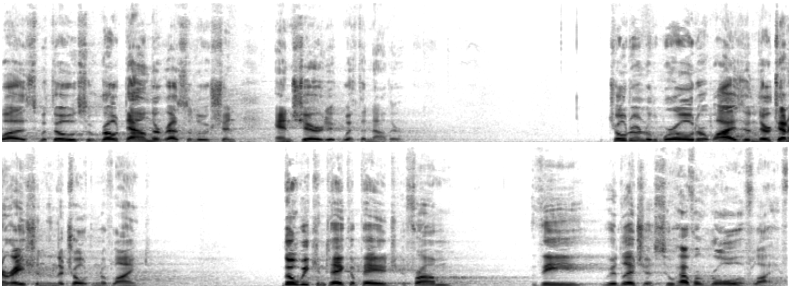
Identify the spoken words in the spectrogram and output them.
was with those who wrote down their resolution and shared it with another. Children of the world are wiser in their generation than the children of light. Though we can take a page from the religious who have a rule of life,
